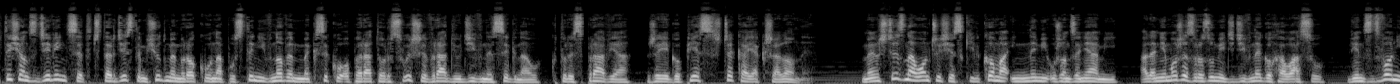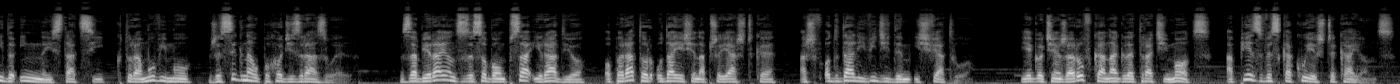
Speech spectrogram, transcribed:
W 1947 roku na pustyni w Nowym Meksyku operator słyszy w radiu dziwny sygnał, który sprawia, że jego pies szczeka jak szalony. Mężczyzna łączy się z kilkoma innymi urządzeniami, ale nie może zrozumieć dziwnego hałasu, więc dzwoni do innej stacji, która mówi mu, że sygnał pochodzi z Roswell. Zabierając ze sobą psa i radio, operator udaje się na przejażdżkę, aż w oddali widzi dym i światło. Jego ciężarówka nagle traci moc, a pies wyskakuje szczekając.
